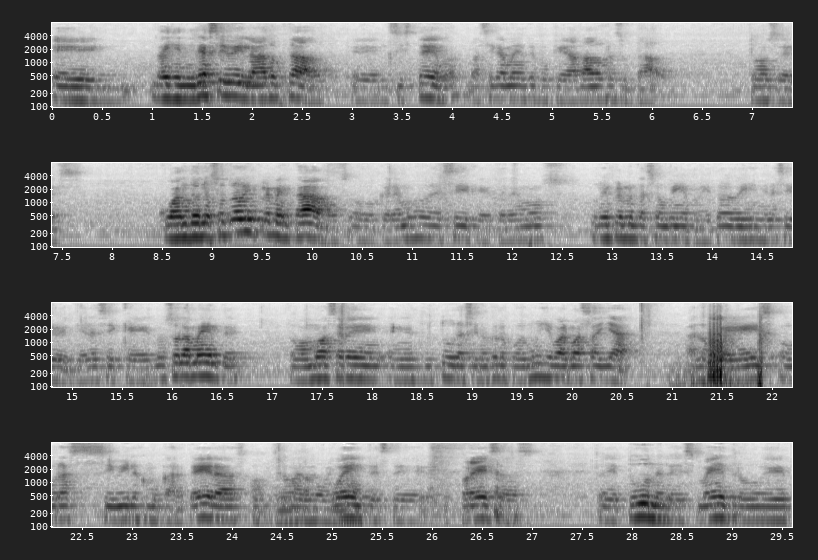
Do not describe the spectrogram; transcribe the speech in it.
eh, la ingeniería civil ha adoptado eh, el sistema, básicamente porque ha dado resultados. Entonces, cuando nosotros implementamos o queremos decir que tenemos una implementación bien en el proyecto de ingeniería civil, quiere decir que no solamente lo vamos a hacer en, en estructura, sino que lo podemos llevar más allá a lo que es obras civiles como carreteras, construcción de puentes, de, presas, de túneles, metro, eh,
